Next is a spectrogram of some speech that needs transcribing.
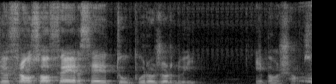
De France fer, c'est tout pour aujourd'hui. Et bonne chance.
